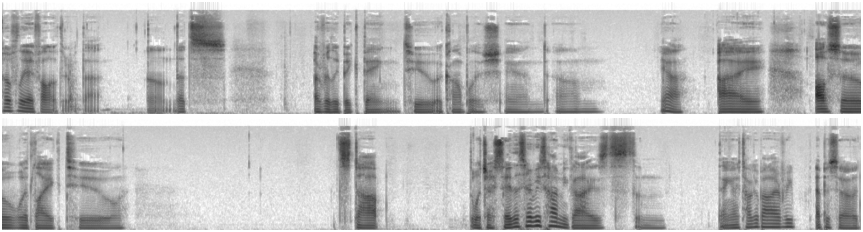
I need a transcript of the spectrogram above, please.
hopefully I follow through with that. Um that's a really big thing to accomplish and um yeah. I also would like to stop which i say this every time you guys. It's the thing i talk about every episode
